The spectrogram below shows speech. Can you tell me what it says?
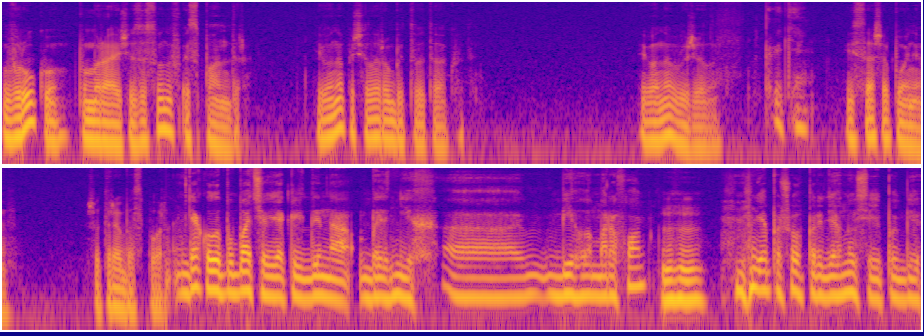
в руку, помираючи, засунув еспандер. І вона почала робити отак от. І вона вижила. Прикинь. І Саша поняв, що треба спорт. Я коли побачив, як людина без ніг е, бігла марафон, Угу. я пішов, передягнувся і побіг,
